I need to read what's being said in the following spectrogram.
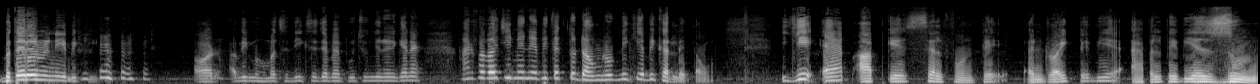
بتیرے انہوں نے ابھی کی. اور ابھی محمد صدیق سے جب میں پوچھوں گی انہوں نے کہنا ہے عرفہ بھائی جی میں نے ابھی تک تو ڈاؤن لوڈ نہیں کی ابھی کر لیتا ہوں. یہ ایپ آپ کے سیل فون پہ اینڈرائڈ پہ بھی ہے ایپل پہ بھی ہے Zoom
